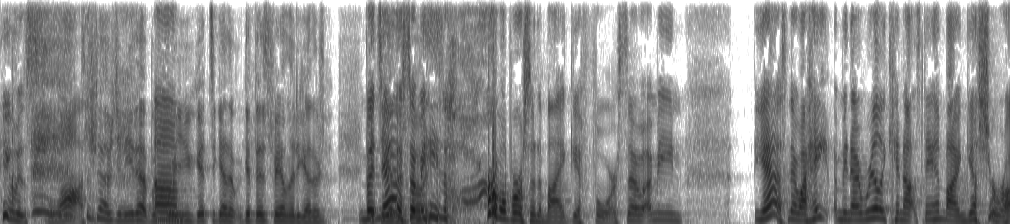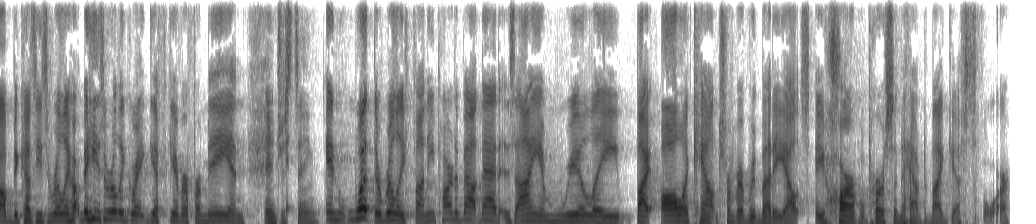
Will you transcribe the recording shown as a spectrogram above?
he was sloshed. sometimes you need that before you get together, get this family together. Um, But no, together so I mean, going. he's a horrible person to buy a gift for. So I mean, yes, no, I hate. I mean, I really cannot stand buying gifts for Rob because he's really, hard, but he's a really great gift giver for me. And interesting. and what the really funny part about that is, I am really, by all accounts from everybody else, a horrible person to have to buy gifts for.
